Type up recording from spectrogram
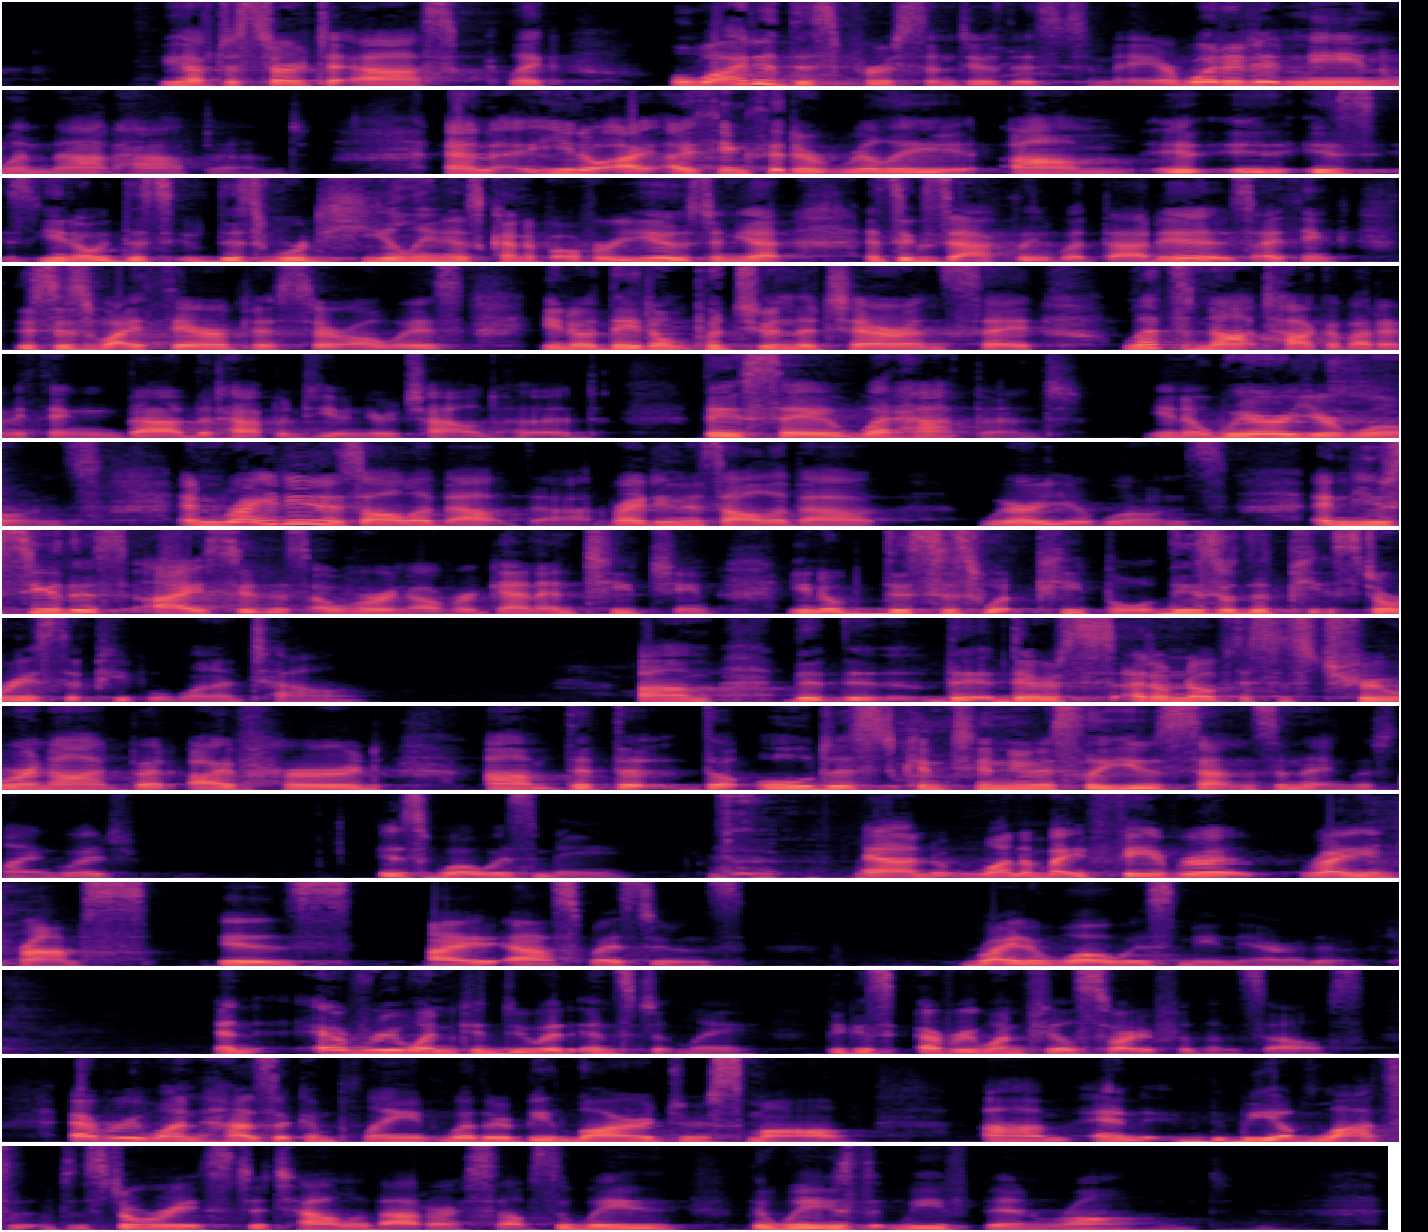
You have to start to ask, like, well, why did this person do this to me? Or what did it mean when that happened? And you know, I, I think that it really um, it, it is. You know, this this word healing is kind of overused, and yet it's exactly what that is. I think this is why therapists are always, you know, they don't put you in the chair and say, "Let's not talk about anything bad that happened to you in your childhood." They say, What happened? You know, where are your wounds? And writing is all about that. Writing is all about where are your wounds? And you see this, I see this over and over again in teaching. You know, this is what people, these are the p- stories that people want to tell. Um, the, the, the, there's, I don't know if this is true or not, but I've heard um, that the, the oldest continuously used sentence in the English language is woe is me. and one of my favorite writing prompts is I ask my students, write a woe is me narrative. And everyone can do it instantly because everyone feels sorry for themselves. Everyone has a complaint, whether it be large or small. Um, and we have lots of stories to tell about ourselves, the, way, the ways that we've been wronged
